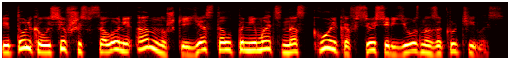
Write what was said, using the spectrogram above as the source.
И только усевшись в салоне Аннушки, я стал понимать, насколько все серьезно закрутилось.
